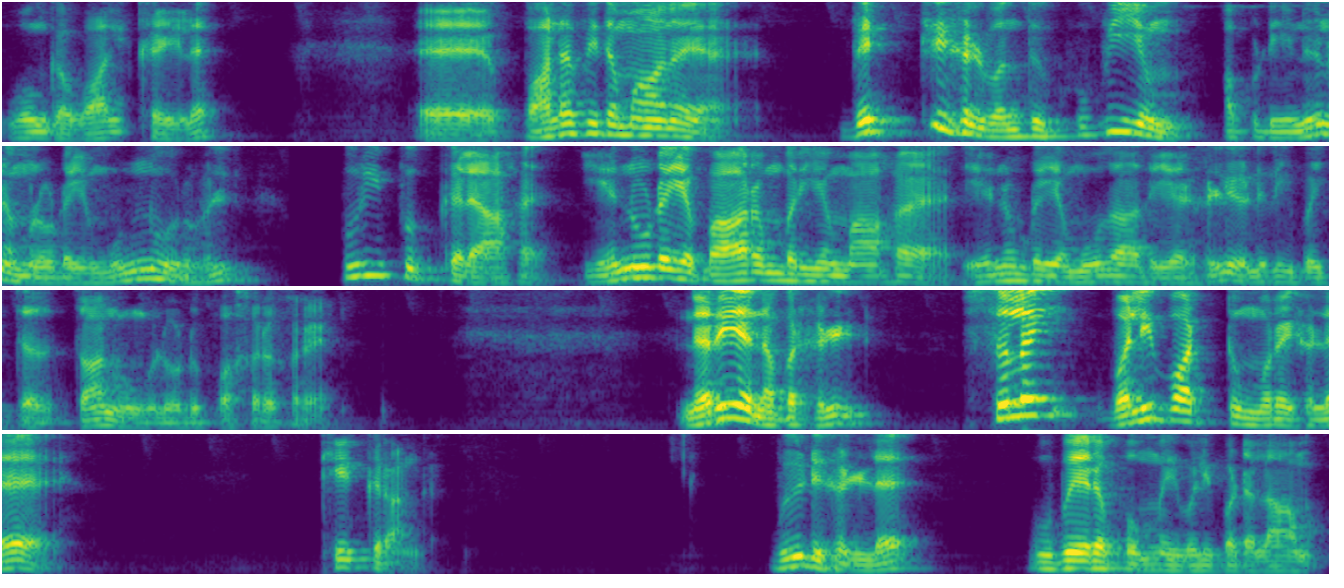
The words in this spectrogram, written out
உங்கள் வாழ்க்கையில். பலவிதமான வெற்றிகள் வந்து குவியும் அப்படின்னு நம்மளுடைய முன்னோர்கள் குறிப்புகளாக என்னுடைய பாரம்பரியமாக என்னுடைய மூதாதையர்கள் எழுதி வைத்தது தான் உங்களோடு பகிர்கிறேன். நிறைய நபர்கள் சிலை வழிபாட்டு முறைகளை கேட்குறாங்க. வீடுகளில் குபேர பொம்மை வழிபடலாம்.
